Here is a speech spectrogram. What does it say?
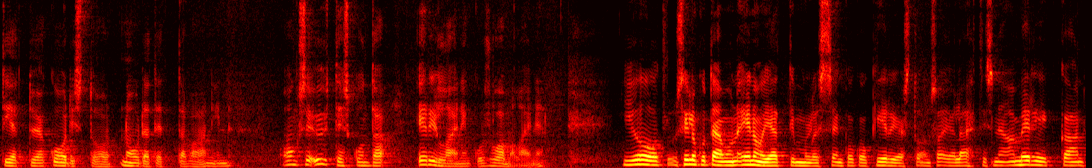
tiettyä koodistoa noudatettavaa, niin onko se yhteiskunta erilainen kuin suomalainen? Joo, silloin kun tämä mun eno jätti mulle sen koko kirjastonsa ja lähti sinne Amerikkaan,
